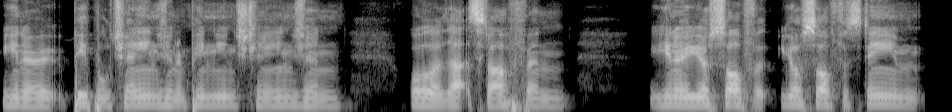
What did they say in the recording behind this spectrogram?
you know, people change and opinions change and all of that stuff. And, you know, your self your self esteem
